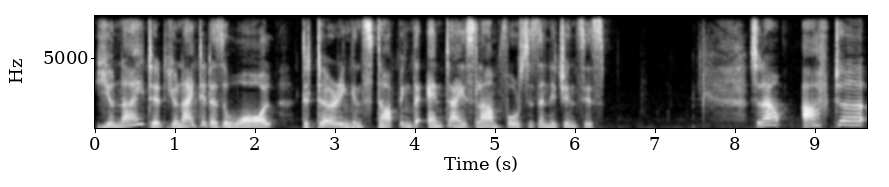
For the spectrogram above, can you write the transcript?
united, united as a wall, deterring and stopping the anti Islam forces and agencies. So now, after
